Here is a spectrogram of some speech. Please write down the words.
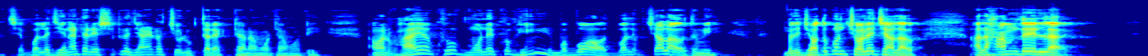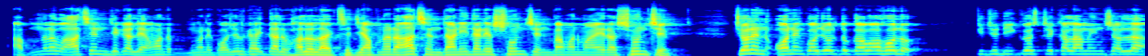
আচ্ছা বলে জেনারেটার স্টার্ট করে জেনারেটার চলুক তার একটা না, মোটামুটি। আমার ভাইও খুব মনে খুব হিং বদ, বলে চালাও তুমি। বলে যতক্ষণ চলে চালাও। আলহামদুলিল্লাহ। আপনারাও আছেন যেকালে আমার মানে গজল গাইতে ভালো লাগছে যে আপনারা আছেন, দাঁড়িয়ে দাঁড়িয়ে শুনছেন বা আমার মায়েরা শুনছে। চলেন, অনেক গজল তো গাওয়া হলো। কিছু রিকোয়েস্টের কালাম ইনশাল্লাহ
